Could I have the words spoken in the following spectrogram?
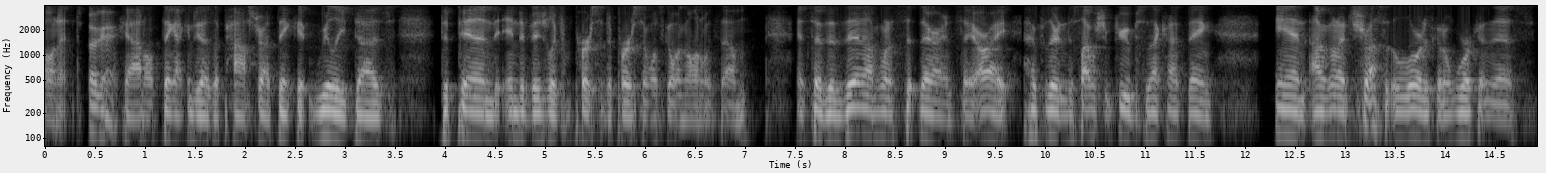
on it. Okay. Okay, I don't think I can do that as a pastor. I think it really does depend individually from person to person what's going on with them. And so then I'm going to sit there and say, all right, hopefully they're in discipleship groups and that kind of thing. And I'm going to trust that the Lord is going to work in this.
